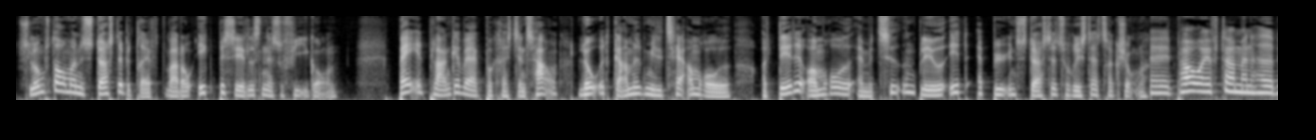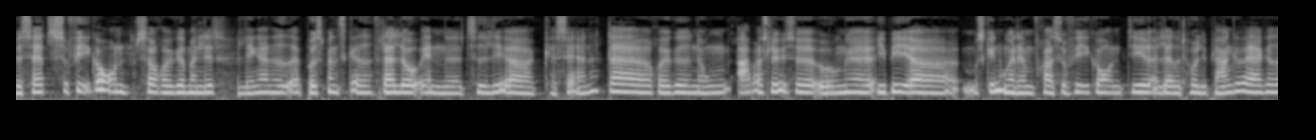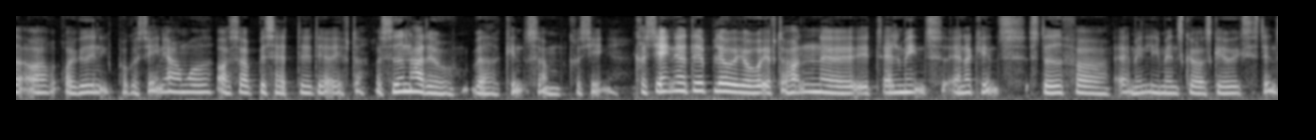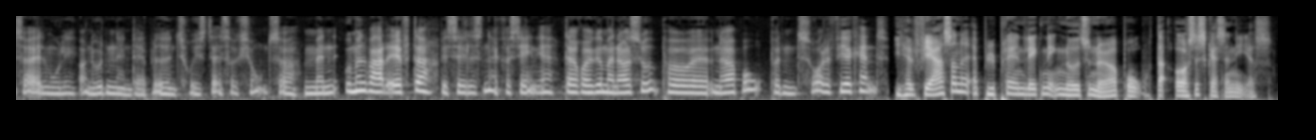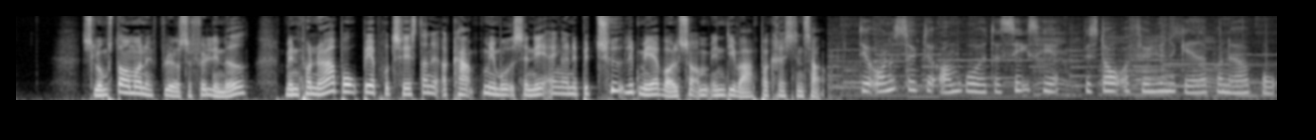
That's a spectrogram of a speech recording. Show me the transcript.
Slumstormernes største bedrift var dog ikke besættelsen af Sofiegården. Bag et plankeværk på Christianshavn lå et gammelt militærområde, og dette område er med tiden blevet et af byens største turistattraktioner. Øh, et par år efter man havde besat Sofiegården, så rykkede man lidt længere ned af Busmandsgade, for der lå en øh, tidligere kaserne. Der rykkede nogle arbejdsløse unge hippier, måske nogle af dem fra Sofiegården, de lavede et hul i plankeværket og rykkede ind på Christiania-området, og så besatte det derefter. Og siden har det jo været kendt som Christiania. Christiania, det blev jo efterhånden øh, et almindeligt anerkendt sted for almindelige mennesker og skæve eksistenser og alt muligt. Og nu er den endda blevet en turistattraktion. Så. Men umiddelbart efter besættelsen af Christiania, der rykkede man også ud på øh, Nørrebro på den sorte firkant. I 70'erne er byplanlægningen nået til Nørrebro, der også skal saneres. Slumstormerne flytter selvfølgelig med, men på Nørrebro bliver protesterne og kampen imod saneringerne betydeligt mere voldsomme, end de var på Christianshavn. Det undersøgte område, der ses her, består af følgende gader på Nørrebro.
